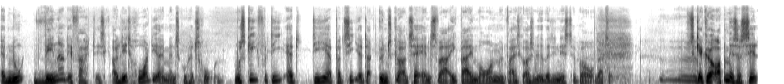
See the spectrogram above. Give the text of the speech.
at nu vender det faktisk, og lidt hurtigere, end man skulle have troet. Måske fordi, at de her partier, der ønsker at tage ansvar, ikke bare i morgen, men faktisk også i løbet af de næste par år, skal gøre op med sig selv,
